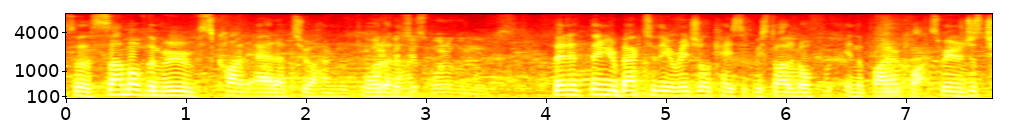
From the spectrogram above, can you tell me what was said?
So the sum of the moves can't add up to 100, more What than if 100. it's just one of the moves? then, it, then you're back to the original case that we started off in the prior class, where you're just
